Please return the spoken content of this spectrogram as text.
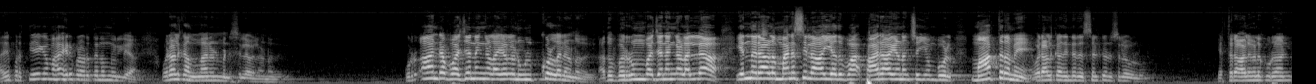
അതിന് പ്രത്യേകമായൊരു പ്രവർത്തനമൊന്നുമില്ല. ഒരാൾക്ക് അള്ളാനാണ് മനസ്സിലാവലാണത്. ഖുർആന്റെ വചനങ്ങൾ അയാളാണ് ഉൾക്കൊള്ളലാണത്. അത് വെറും വചനങ്ങളല്ല എന്നൊരാൾ മനസ്സിലായി അത് പാരായണം ചെയ്യുമ്പോൾ മാത്രമേ ഒരാൾക്ക് അതിന്റെ റിസൾട്ട് മനസ്സിലാവുള്ളൂ. എത്ര ആളുകൾ ഖുർആൻ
